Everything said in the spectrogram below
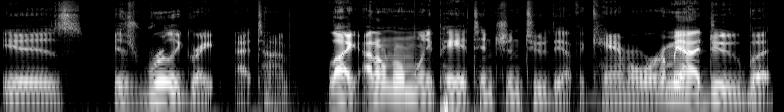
is is really great at times. Like I don't normally pay attention to the the camera work. I mean I do, but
